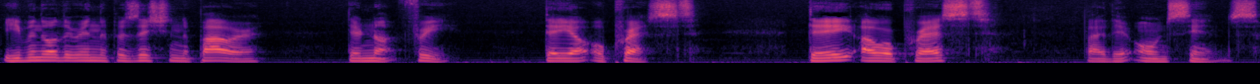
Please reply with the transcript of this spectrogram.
Even though they're in the position of power, they're not free they are oppressed. They are oppressed by their own sins.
